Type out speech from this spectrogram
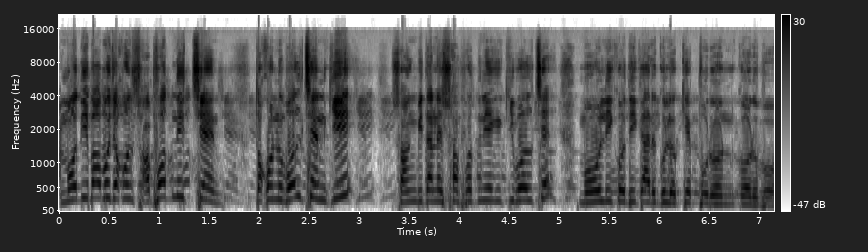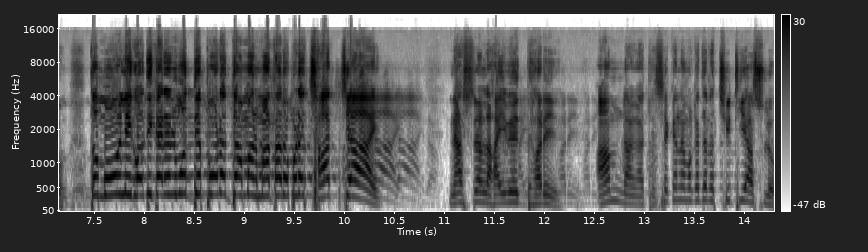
মোদীবাবু যখন শপথ নিচ্ছেন, তখন বলছেন কি? সংবিধানের শপথ নিয়ে কি বলছে? মৌলিক অধিকারগুলোকে পূরণ করব। তো মৌলিক অধিকারের মধ্যে পড়ে তো আমার মাথার উপরে ছাদ চাই। ন্যাশনাল হাইওয়ের ধারে আমডাঙ্গাতে সেখানে আমার কাছে একটা চিঠি আসলো।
